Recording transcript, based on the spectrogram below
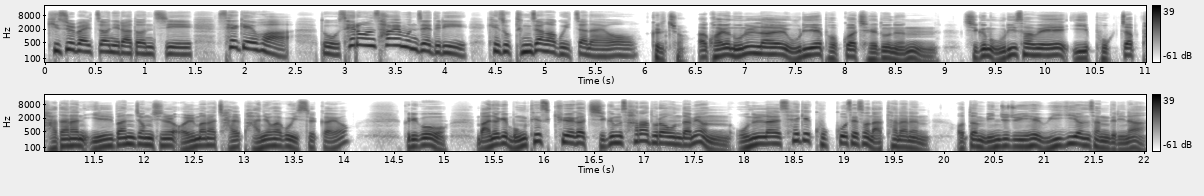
기술 발전이라든지 세계화, 또 새로운 사회 문제들이 계속 등장하고 있잖아요. 그렇죠. 아, 과연 오늘날 우리의 법과 제도는 지금 우리 사회의 이 복잡 다단한 일반 정신을 얼마나 잘 반영하고 있을까요? 그리고 만약에 몽테스큐에가 지금 살아 돌아온다면 오늘날 세계 곳곳에서 나타나는 어떤 민주주의의 위기 현상들이나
